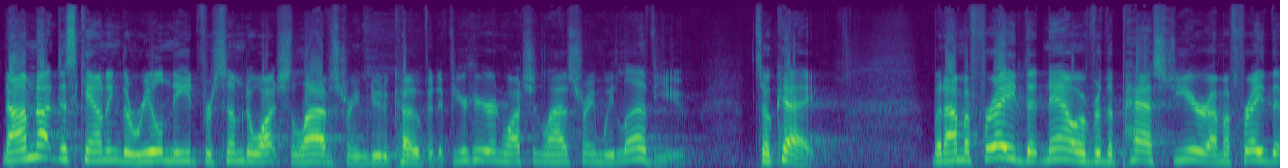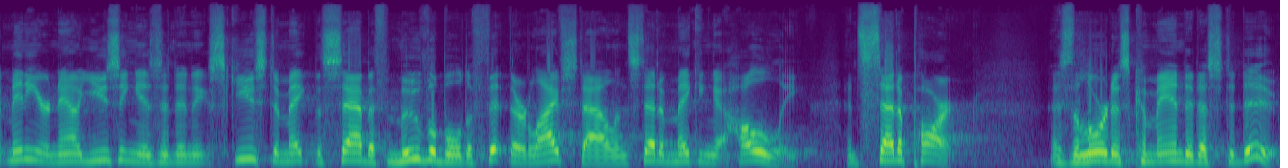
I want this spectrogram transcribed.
Now, I'm not discounting the real need for some to watch the live stream due to COVID. If you're here and watching live stream, we love you. It's okay. But I'm afraid that now, over the past year, I'm afraid that many are now using it as an excuse to make the Sabbath movable to fit their lifestyle instead of making it holy and set apart as the Lord has commanded us to do.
